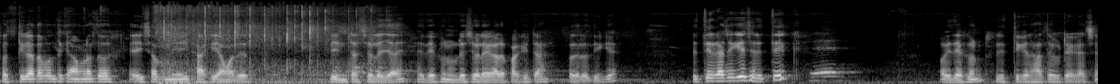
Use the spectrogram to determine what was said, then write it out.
সত্যি কথা বলতে কি, আমরা তো এই সব নিয়েই থাকি আমাদের দিনটা চলে যায়। এই দেখুন উড়ে চলে গেল পাখিটা ওদের ওদিকে। ঋত্বিকের কাছে গিয়েছে? ঋত্বিক? ওই দেখুন ঋত্বিকের হাতে উঠে গেছে।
